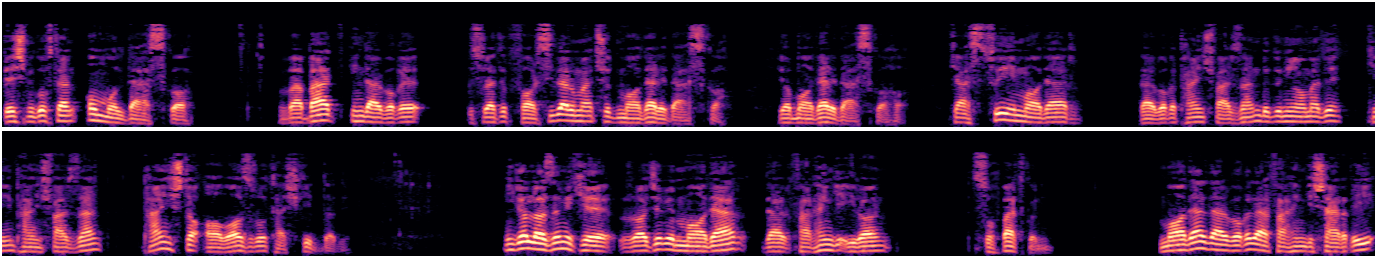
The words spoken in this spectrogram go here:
بهش می‌گفتن ام دستگاه و بعد این در واقع به صورت فارسی در اومد شد مادر دستگاه یا مادر دستگاه ها که از توی این مادر در واقع پنج فرزند به دنیا آمده که این پنج فرزند پنج تا آواز رو تشکیل داده. اینجا لازمه که راجع به مادر در فرهنگ ایران صحبت کنیم. مادر در واقع در فرهنگ شرقی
